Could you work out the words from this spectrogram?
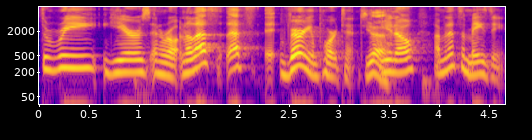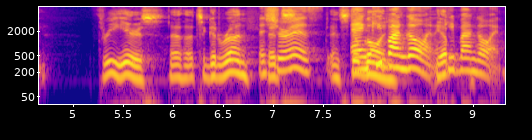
three years in a row. Now that's that's very important. Yeah. you know, I mean that's amazing. Three years. That's a good run. It That's- sure is. And and keep on going. Yep. Keep on going.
